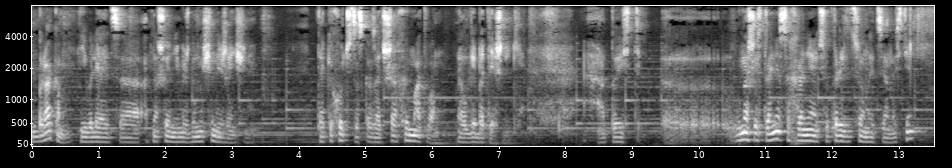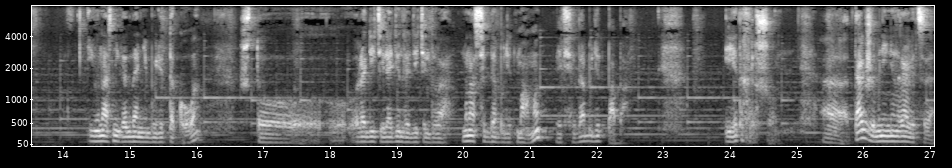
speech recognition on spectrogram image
браком является отношение между мужчиной и женщиной. Так и хочется сказать шах и мат вам, ЛГБТшники. А, то есть э, в нашей стране сохраняются традиционные ценности, и у нас никогда не будет такого, что родитель один, родитель два. У нас всегда будет мама и всегда будет папа. И это хорошо. А, также мне не нравится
